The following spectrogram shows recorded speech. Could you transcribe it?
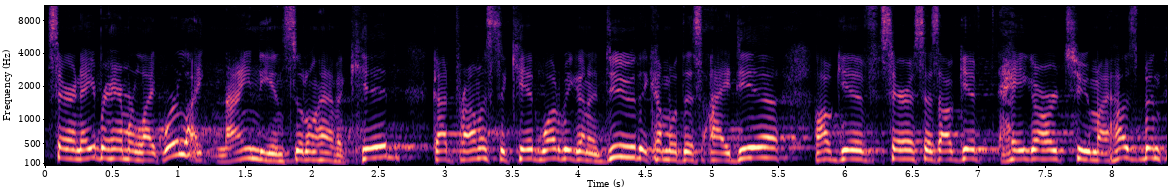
Sarah and Abraham are like, we're like 90 and still don't have a kid. God promised a kid. What are we going to do? They come up with this idea. I'll give, Sarah says, I'll give Hagar to my husband.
